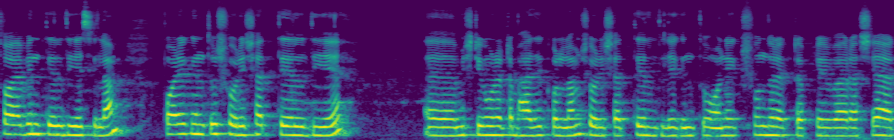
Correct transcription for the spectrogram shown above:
সয়াবিন তেল দিয়েছিলাম, পরে কিন্তু সরিষার তেল দিয়ে মিষ্টি কুমড়াটা ভাজি করলাম। সরিষার তেল দিলে কিন্তু অনেক সুন্দর একটা ফ্লেভার আসে আর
